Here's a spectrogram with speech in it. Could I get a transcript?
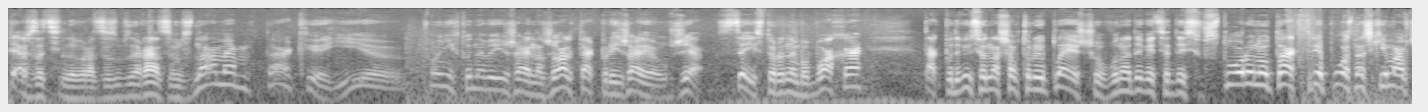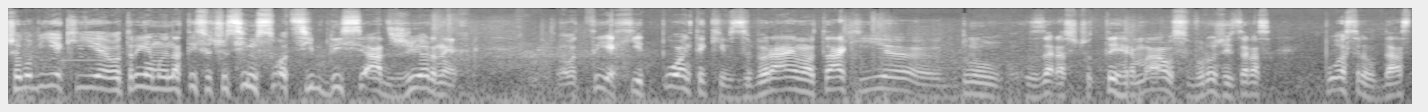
теж зацілив разом, разом з нами. Так, і е, ну, ніхто не виїжджає. На жаль, так, приїжджає вже з цієї сторони бабаха. Так, подивився наш автореплей, що вона дивиться десь в сторону. Так, три позначки мав чоловік і отримує на 1770 жирних. От тих хітпойнтиків збираємо так і е, думав зараз, що Тигр Маус ворожий зараз постріл дасть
